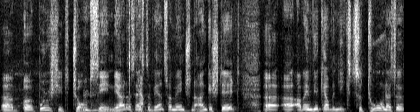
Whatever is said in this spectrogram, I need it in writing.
äh, Bullshit-Jobs mhm. sind. Ja? Das heißt, ja. da werden zwar Menschen angestellt, aber in Wirklichkeit haben nichts zu tun. Also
